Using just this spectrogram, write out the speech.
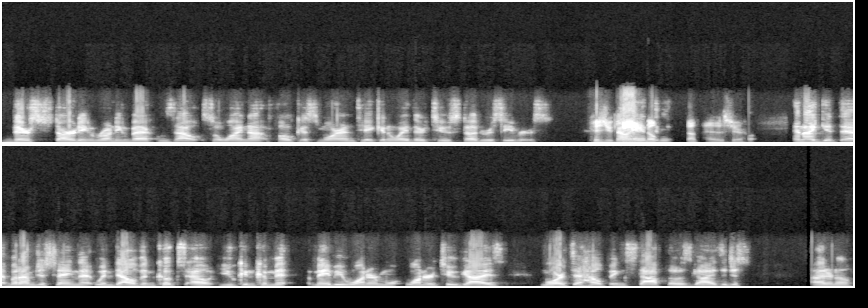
their starting running back was out. So why not focus more on taking away their two stud receivers? Because you can't. Anthony, Nobody's done that this year. and I get that, but I'm just saying that when Dalvin Cook's out, you can commit maybe one or more, one or two guys more to helping stop those guys. It just, I don't know.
